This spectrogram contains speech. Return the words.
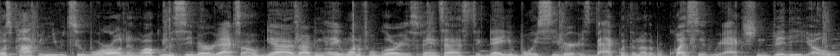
What's poppin', YouTube world, and welcome to C-Bear Reacts. I hope you guys are having a wonderful, glorious, fantastic day. Your boy Seabear is back with another requested reaction video.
